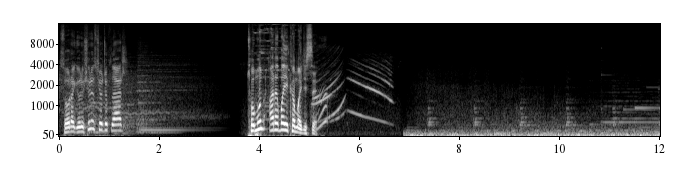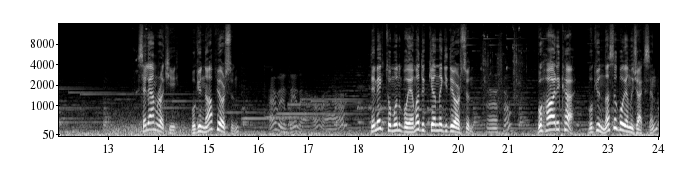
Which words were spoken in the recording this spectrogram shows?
Sonra görüşürüz çocuklar. Tom'un araba yıkamacısı. Selam Rocky. Bugün ne yapıyorsun? Demek Tom'un boyama dükkanına gidiyorsun. Bu harika. Bugün nasıl boyanacaksın?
